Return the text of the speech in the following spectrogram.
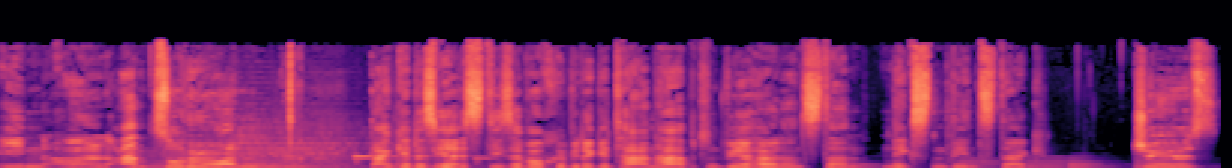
ihn äh, anzuhören. Danke, dass ihr es diese Woche wieder getan habt. Und wir hören uns dann nächsten Dienstag. Tschüss.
